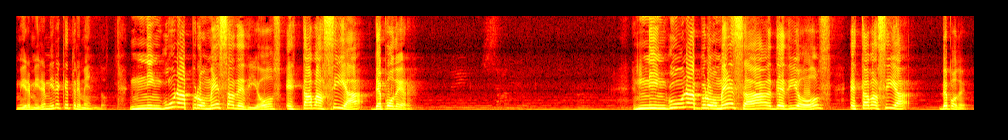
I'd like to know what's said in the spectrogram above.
mire, mire, mire qué tremendo ninguna promesa de Dios está vacía de poder. Ninguna promesa de Dios está vacía de poder.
